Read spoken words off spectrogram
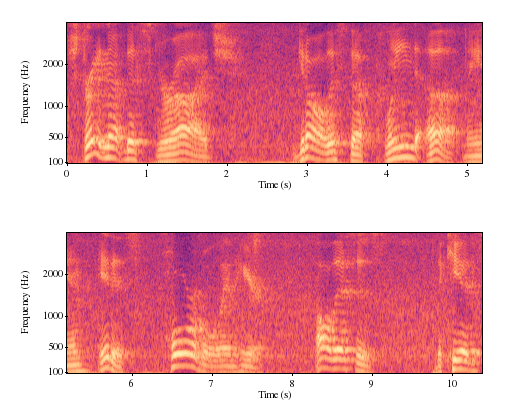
straighten up this garage. Get all this stuff cleaned up, man. It is horrible in here. All this is the kids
